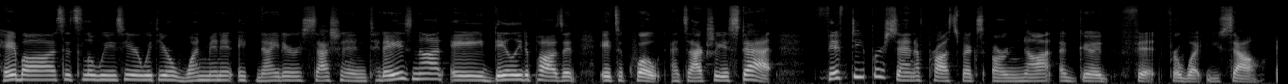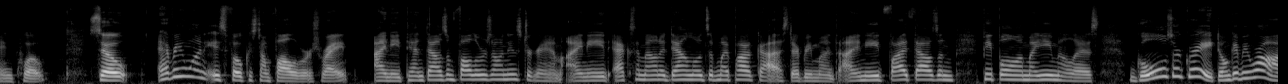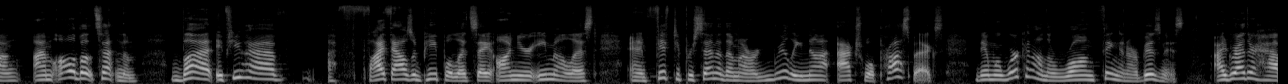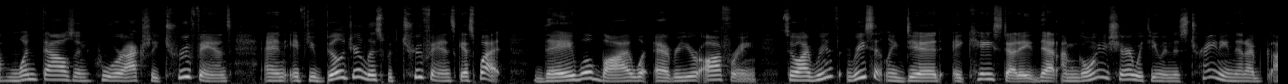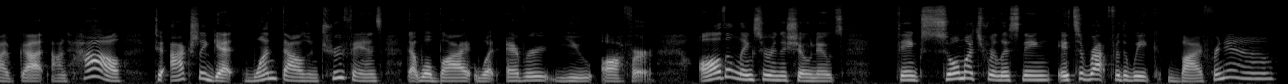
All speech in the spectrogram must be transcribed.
Hey boss, it's Louise here with your one minute igniter session. Today's not a daily deposit, it's a quote. It's actually a stat. 50% of prospects are not a good fit for what you sell, end quote. So everyone is focused on followers, right? I need 10,000 followers on Instagram. I need X amount of downloads of my podcast every month. I need 5,000 people on my email list. Goals are great, don't get me wrong. I'm all about setting them. But if you have 5,000 people, let's say, on your email list, and 50% of them are really not actual prospects, then we're working on the wrong thing in our business. I'd rather have 1,000 who are actually true fans. And if you build your list with true fans, guess what? They will buy whatever you're offering. So I re- recently did a case study that I'm going to share with you in this training that I've, I've got on how to actually get 1,000 true fans that will buy whatever you offer. All the links are in the show notes. Thanks so much for listening. It's a wrap for the week. Bye for now.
